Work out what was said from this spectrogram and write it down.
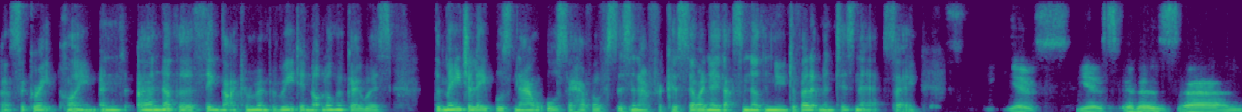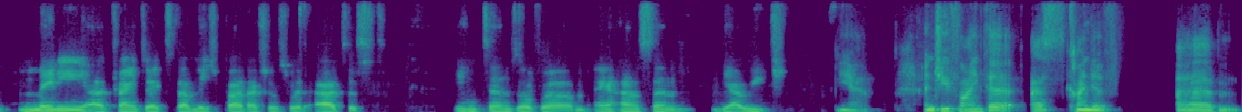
That's a great point. And another thing that I can remember reading not long ago was the major labels now also have offices in Africa. So I know that's another new development, isn't it? So yes, yes, it is. Uh, many are trying to establish partnerships with artists in terms of um, enhancing their reach. Yeah. And do you find that as kind of um,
